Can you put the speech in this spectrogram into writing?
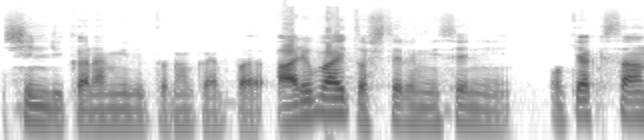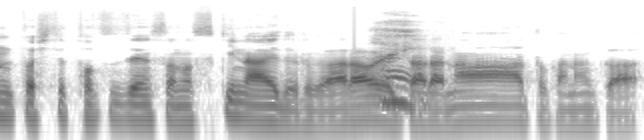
心理から見ると、なんかやっぱりアルバイトしてる店にお客さんとして突然その好きなアイドルが現れたらなーとかなんか、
